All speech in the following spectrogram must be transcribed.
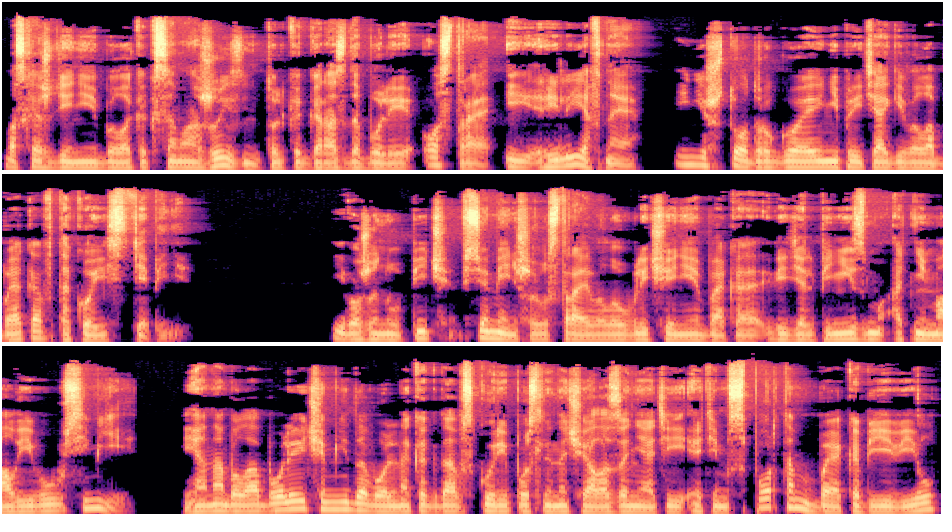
Восхождение было как сама жизнь, только гораздо более острое и рельефное, и ничто другое не притягивало Бека в такой степени. Его жену Пич все меньше устраивало увлечение Бека, ведь альпинизм отнимал его у семьи. И она была более чем недовольна, когда вскоре после начала занятий этим спортом Бек объявил,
